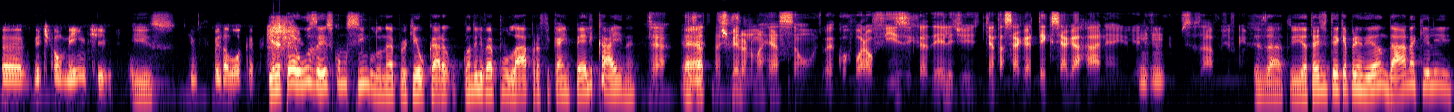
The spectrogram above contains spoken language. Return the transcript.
uh, verticalmente. Tipo, Isso que coisa louca. E ele até usa isso como símbolo, né? Porque o cara, quando ele vai pular para ficar em pé, ele cai, né? É. É. Tá esperando uma reação corporal física dele de tentar se ter que se agarrar, né? E ele uhum. precisava, podia ficar em. Exato. E até de ter que aprender a andar naquele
